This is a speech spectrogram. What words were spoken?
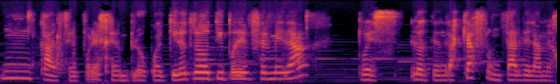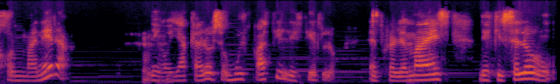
un cáncer, por ejemplo, cualquier otro tipo de enfermedad, pues lo tendrás que afrontar de la mejor manera. Digo, ya claro, eso es muy fácil decirlo. El problema es decírselo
